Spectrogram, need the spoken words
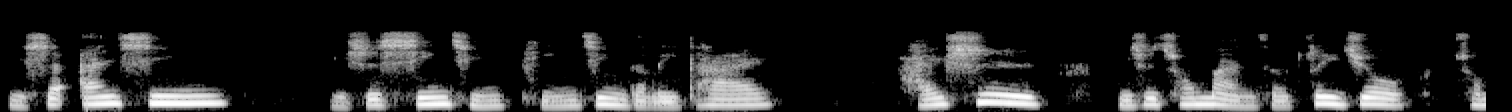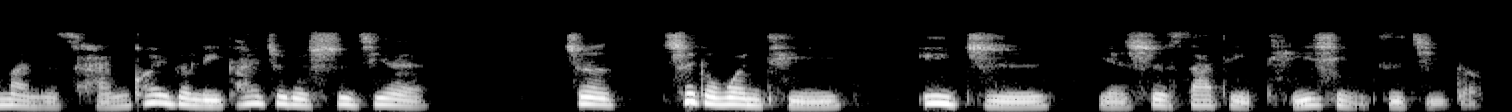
你是安心，你是心情平静的离开，还是你是充满着罪疚、充满着惭愧的离开这个世界？这这个问题一直。也是萨提提醒自己的，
